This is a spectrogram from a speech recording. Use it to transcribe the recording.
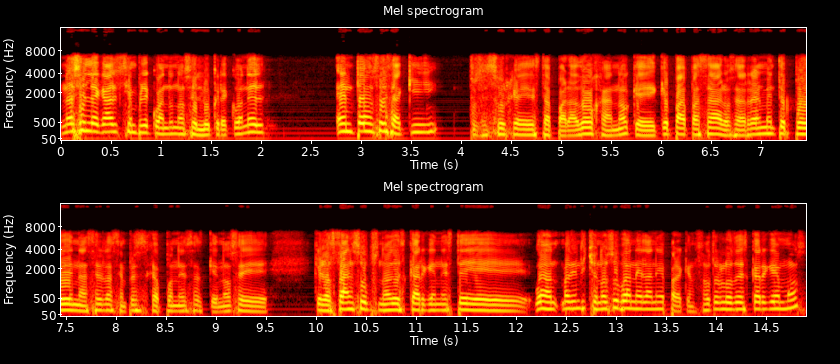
no es ilegal siempre y cuando no se lucre con él. Entonces aquí pues surge esta paradoja, ¿no? Que qué va a pasar, o sea, realmente pueden hacer las empresas japonesas que no se que los fansubs no descarguen este, bueno, más bien dicho, no suban el anime para que nosotros lo descarguemos.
